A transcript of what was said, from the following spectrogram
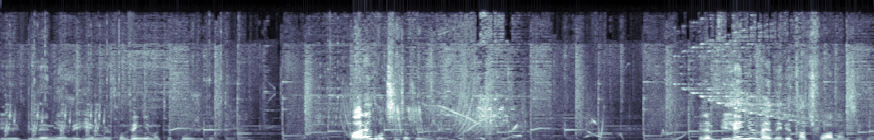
이 밀레니엄의 힘을 선생님한테 보여주겠대. 하레도 진짜 좋은데. 그냥 밀레니엄 애들이 다 좋아 난 지금.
